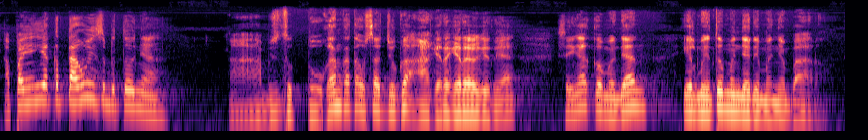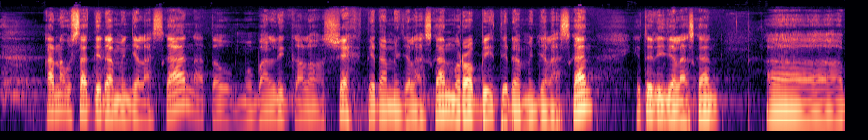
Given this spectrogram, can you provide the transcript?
apa yang ia ketahui sebetulnya. Nah, habis itu tuh kan kata Ustadz juga, ah kira-kira begitu ya. Sehingga kemudian ilmu itu menjadi menyebar. Karena Ustadz tidak menjelaskan atau mubalik kalau Syekh tidak menjelaskan, Murabi tidak menjelaskan, itu dijelaskan uh,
